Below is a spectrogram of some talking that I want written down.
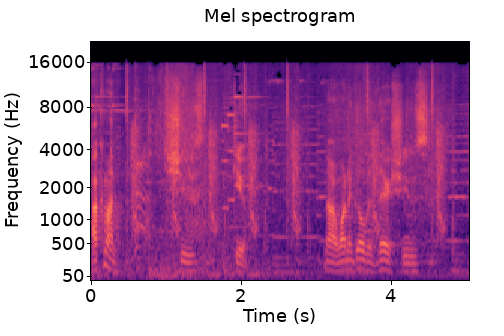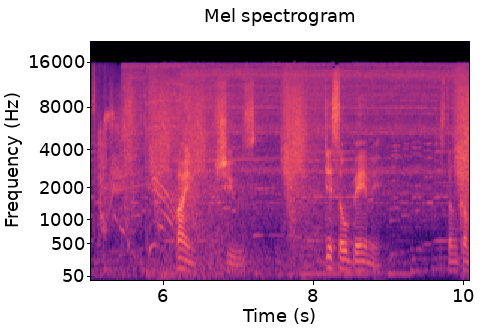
Oh, come on. Shoes. Thank you. No, I want to go over there, shoes. Fine, shoes. Disobey me. Just don't come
